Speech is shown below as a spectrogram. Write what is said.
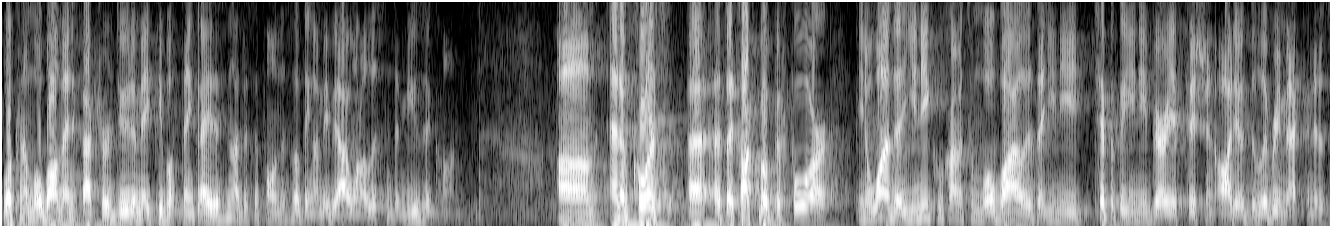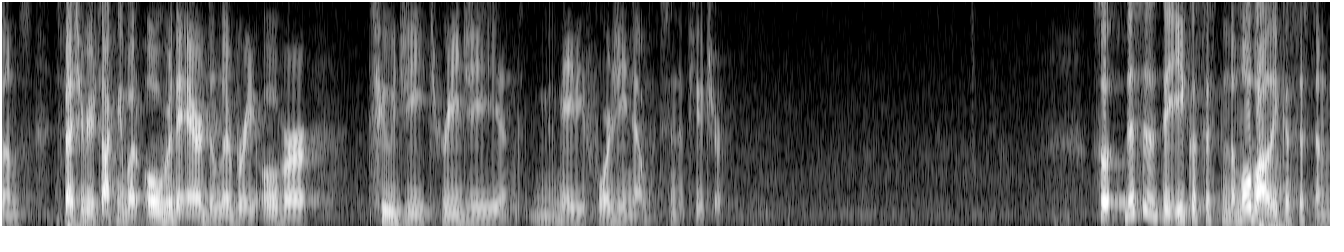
what can a mobile manufacturer do to make people think, hey, this is not just a phone, this is something I maybe I want to listen to music on. Um, and of course, uh, as I talked about before, you know, one of the unique requirements of mobile is that you need, typically you need very efficient audio delivery mechanisms, especially if you're talking about over-the-air delivery over 2G, 3G, and maybe 4G networks in the future. So this is the ecosystem, the mobile ecosystem,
